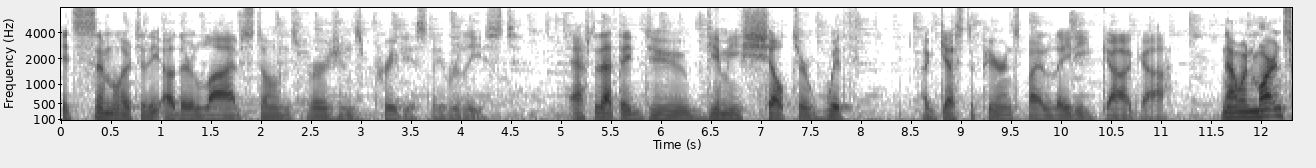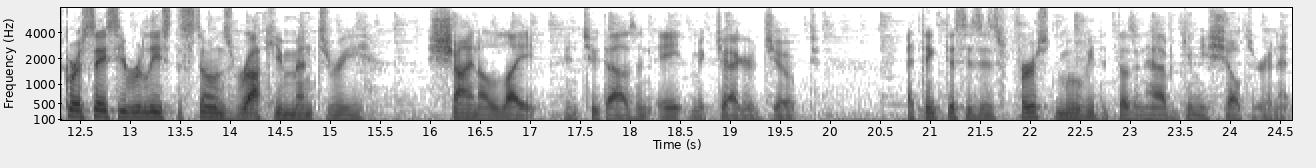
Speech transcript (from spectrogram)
it's similar to the other live Stones versions previously released. After that, they do Gimme Shelter with a guest appearance by Lady Gaga. Now, when Martin Scorsese released the Stones' rockumentary Shine a Light in 2008, Mick Jagger joked, I think this is his first movie that doesn't have Gimme Shelter in it.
